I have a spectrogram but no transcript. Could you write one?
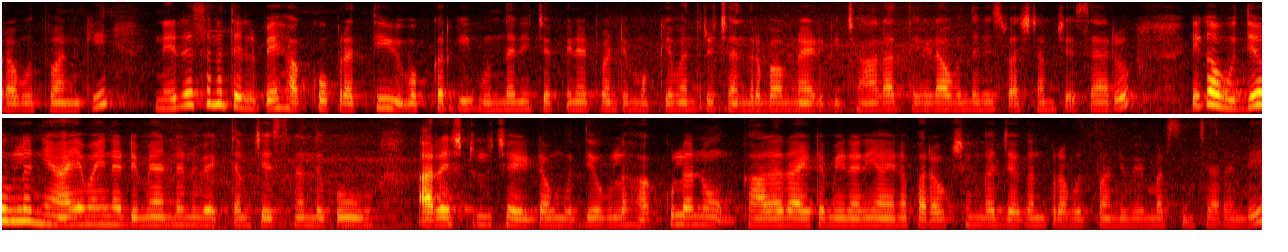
ప్రభుత్వానికి నిరసన తెలిపే హక్కు ప్రతి ఒక్కరికి ఉందని చెప్పినటువంటి ముఖ్యమంత్రి చంద్రబాబు నాయుడుకి చాలా తేడా ఉందని స్పష్టం చేశారు. ఇక ఉద్యోగుల న్యాయమైన డిమాండ్లను వ్యక్తం చేసినందుకు అరెస్టులు చేయటం ఉద్యోగుల హక్కులను కాలరాయటమేనని ఆయన పరోక్షంగా జగన్ ప్రభుత్వాన్ని విమర్శించారండి.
